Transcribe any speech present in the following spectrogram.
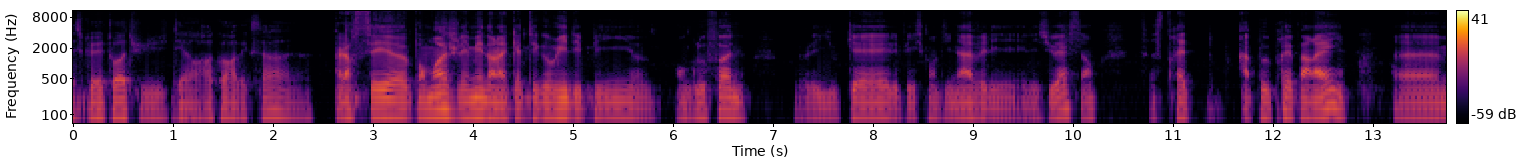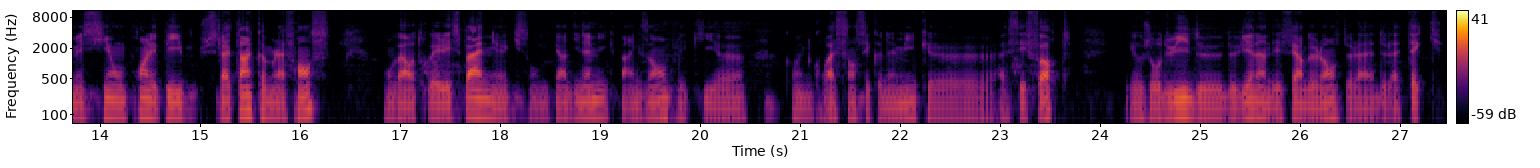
Est-ce que toi, tu es en raccord avec ça euh? Alors c'est euh, pour moi, je les mets dans la catégorie des pays euh, anglophones, euh, les UK, les pays scandinaves et les, US. hein. Ça se traite à peu près pareil. Mais si on prend les pays plus latins comme la France, on va retrouver l'Espagne qui sont hyper dynamiques par exemple et qui qui ont une croissance économique assez forte et aujourd'hui de, deviennent un des fers de lance de la, de la tech.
